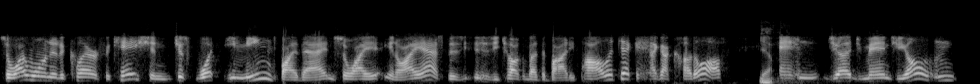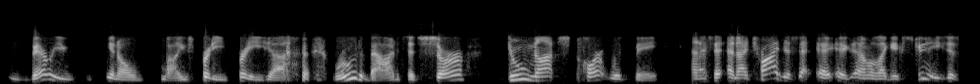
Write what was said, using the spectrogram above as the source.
So I wanted a clarification, just what he means by that. And so I, you know, I asked, is, is he talking about the body politic? I got cut off. Yeah. And Judge Mangione, very, you know, well, he was pretty, pretty uh, rude about it. He said, "Sir, do not start with me." And I said, and I tried to say, and I was like, "Excuse me." He says,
